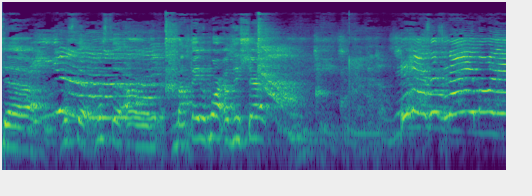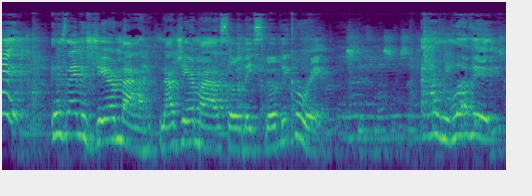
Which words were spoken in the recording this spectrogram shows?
the what's the what's the um my favorite part of this shirt? It has his name on it. His name is Jeremiah, not Jeremiah, so they spelled it correct. I love it.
